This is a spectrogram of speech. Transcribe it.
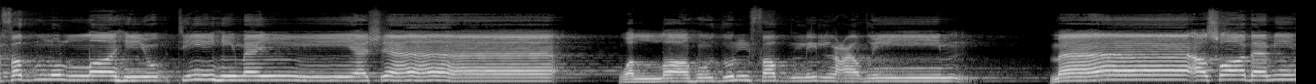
فضل الله يؤتيه من يشاء. والله ذو الفضل العظيم. ما أصاب من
